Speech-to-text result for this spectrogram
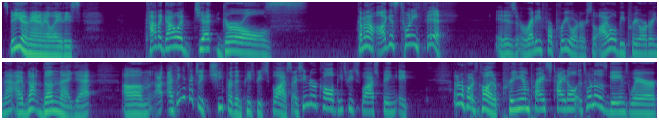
Speaking of anime ladies, Kandagawa Jet Girls coming out August 25th. It is ready for pre-order, so I will be pre-ordering that. I have not done that yet. Um, I, I, think it's actually cheaper than Peach Beach Splash. I seem to recall Peach Beach Splash being a, I don't know if I would call it, a premium price title. It's one of those games where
